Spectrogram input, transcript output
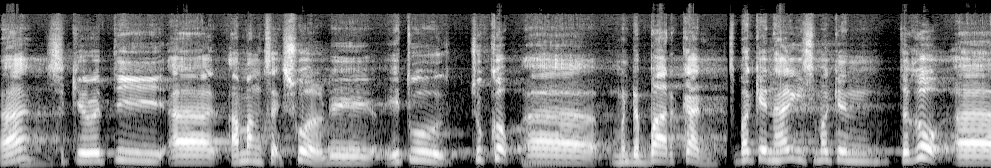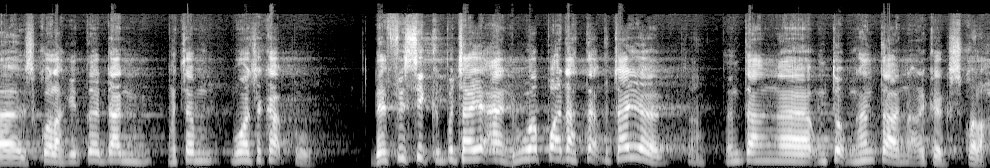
ha, security uh, amang seksual di, itu cukup uh, mendebarkan. Semakin hari semakin teruk uh, sekolah kita dan macam Muar cakap tu defisit kepercayaan. Ibu bapa dah tak percaya tentang uh, untuk menghantar anak mereka ke sekolah.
